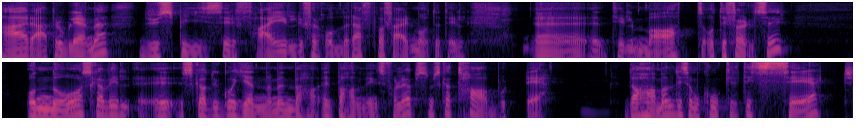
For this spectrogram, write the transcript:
her er problemet. Du spiser feil. Du forholder deg på feil måte til, til mat og til følelser. Og nå skal, vi, eh, skal du gå gjennom en beha et behandlingsforløp som skal ta bort det. Da har man liksom konkretisert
